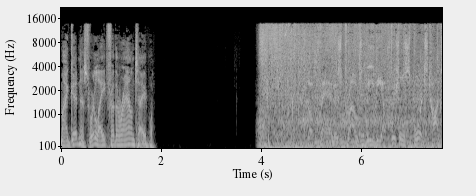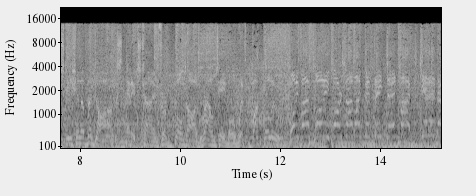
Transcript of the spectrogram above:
My goodness, we're late for the roundtable. The fan is proud to be the official sports talk station of the Dogs, and it's time for Bulldog Roundtable with Buck Belue. 25-20, far sideline, 15, 10, 5, get in there, touchdown!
